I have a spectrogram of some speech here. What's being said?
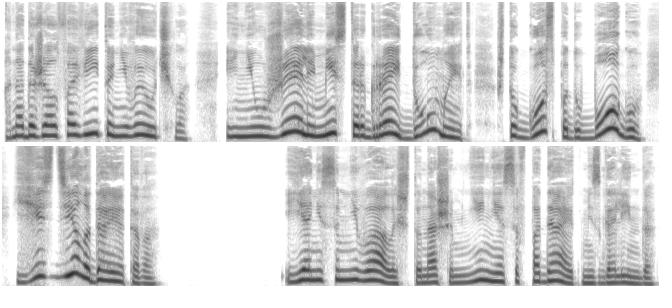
она даже алфавита не выучила. И неужели мистер Грей думает, что Господу Богу есть дело до этого? «Я не сомневалась, что наши мнения совпадают, мисс Галинда»,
